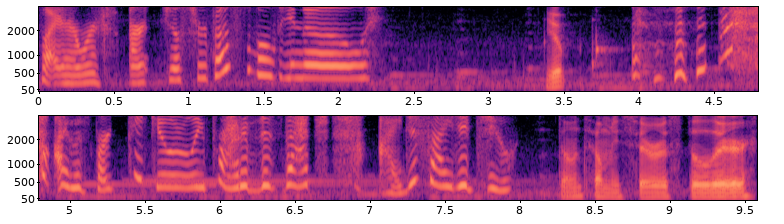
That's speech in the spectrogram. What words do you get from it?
fireworks aren't just for festivals, you know. Yep. I was particularly proud of this batch. I decided to. Don't tell me Sara's still there.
